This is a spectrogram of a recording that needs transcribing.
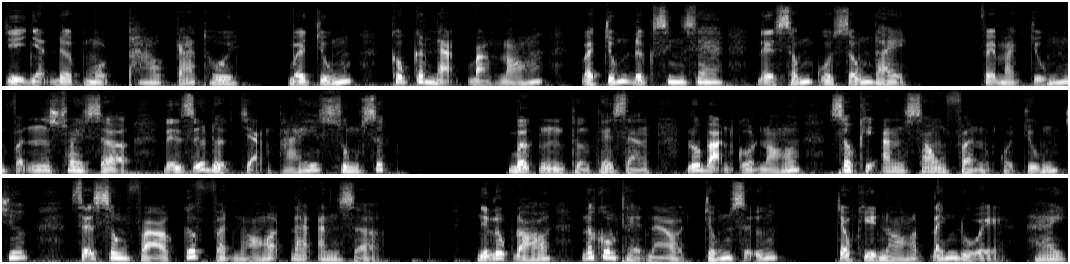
chỉ nhận được một phao cá thôi, bởi chúng không cân nặng bằng nó và chúng được sinh ra để sống cuộc sống này vậy mà chúng vẫn xoay sở để giữ được trạng thái sung sức. Bớc thường thấy rằng lũ bạn của nó sau khi ăn xong phần của chúng trước sẽ xông vào cướp phần nó đang ăn giờ. Những lúc đó, nó không thể nào chống giữ. Trong khi nó đánh đuổi hai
